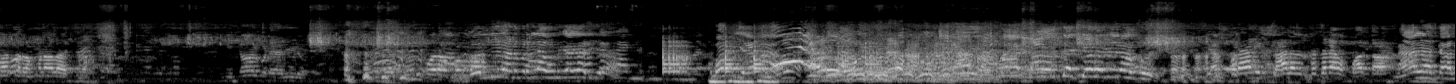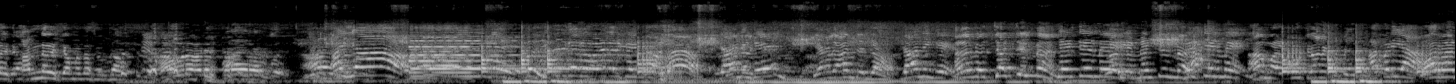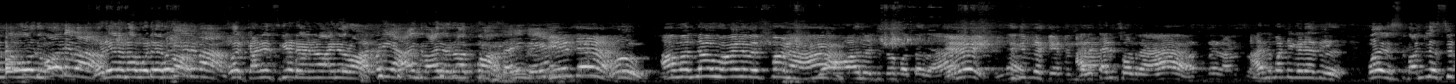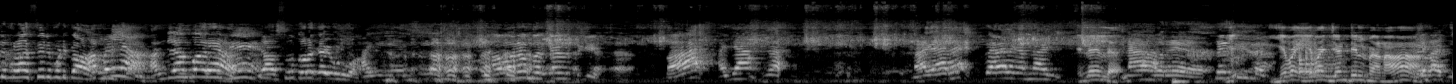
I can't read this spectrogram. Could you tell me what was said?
பார்த்து ரொம்ப நாள் ஆச்சு அண்ணன் வைக்காம தான் சொல்றான் அவரோட ஐயா எங்களை யாரும் தெரியும்? யானிங்க அதாவது ஜென்டில்மேன் ஜென்டில்மேன் மென்டில்மேன் ஜென்டில்மேன் ஆமா நூற்றாண்டு கம்பெனி அப்படியா? ஓடுறாண்டா ஓடுவா. ஓடுவா. ஓடிடுவா. ஓடிடுவா. ஒரு கடைசி சிகரெட் வாங்கி வாங்கி வருவா. அப்படியா? வாங்கி வாங்கி வருவா அப்பா சரிங்க. அவன் தான் வாயில வைப்பானா? வாயில வச்சுட்டு பார்த்தாதா அதை தனி சொல்றேன். அது மட்டும் கிடையாது. போய் வண்டியில சீட்டு போறா சீட்டு பிடிப்பா. அப்படியா? அங்கெல்லாம் பாரு. சூத்தோட கை விடுவான் வா ஐயா. நான் யாரு? வேலை கண்ணாடி இல்ல இல்ல. நான் ஒரு இவன் இவன் ஜென்டில் மேனா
